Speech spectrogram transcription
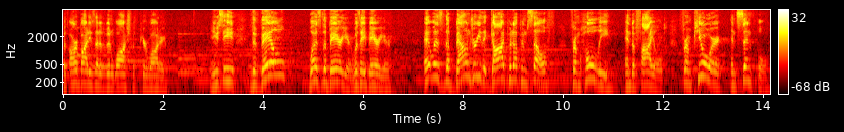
with our bodies that have been washed with pure water. You see, the veil was the barrier, was a barrier. It was the boundary that God put up himself from holy and defiled, from pure and sinful.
